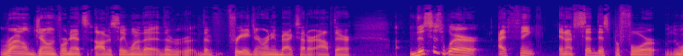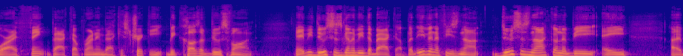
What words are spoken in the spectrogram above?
Ronald Jones. Fournette's obviously one of the the, the free agent running backs that are out there. This is where I think, and I've said this before, where I think backup running back is tricky because of Deuce Vaughn. Maybe Deuce is going to be the backup, but even if he's not, Deuce is not going to be a, a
